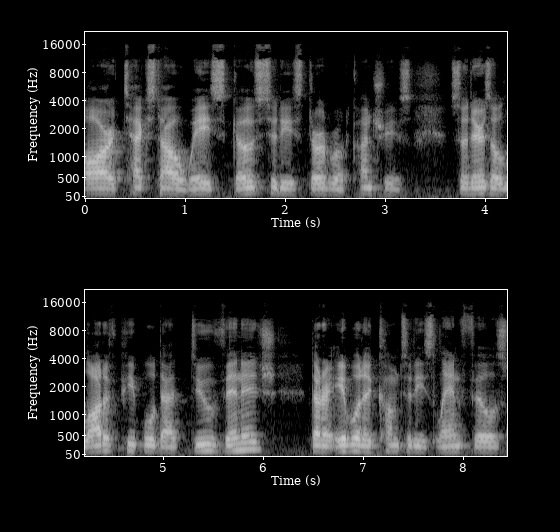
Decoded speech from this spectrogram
our textile waste goes to these third world countries. So there's a lot of people that do vintage that are able to come to these landfills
